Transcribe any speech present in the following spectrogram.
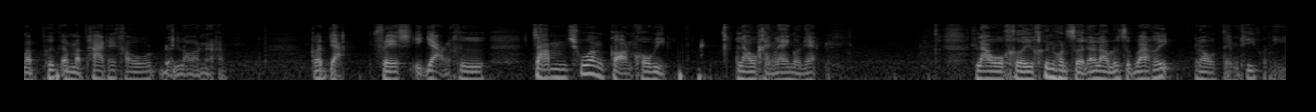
มาพฤกอัมพาตให้เขาเดือดร้อนนะครับ ก็อยากเฟรชอีกอย่างคือจำช่วงก่อนโควิด เราแข็งแรงกว่านี้เราเคยขึ้นคอนเสิร์ตแล้วเรารู้สึกว่า เฮ้ย เราเต็มที่กว่านี้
